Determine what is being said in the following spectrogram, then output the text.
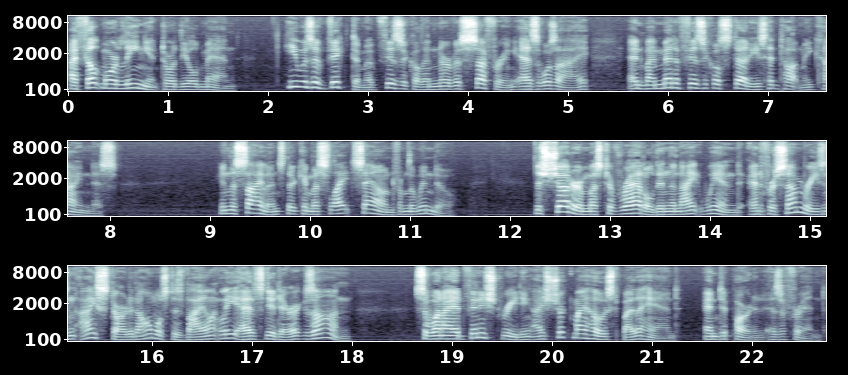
I felt more lenient toward the old man. He was a victim of physical and nervous suffering, as was I, and my metaphysical studies had taught me kindness. In the silence there came a slight sound from the window. The shutter must have rattled in the night wind, and for some reason I started almost as violently as did Erich Zann. So when I had finished reading, I shook my host by the hand and departed as a friend.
